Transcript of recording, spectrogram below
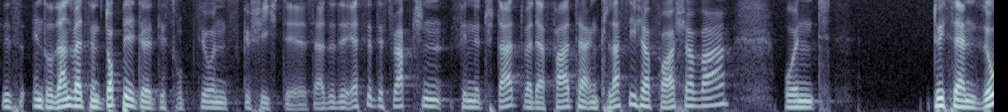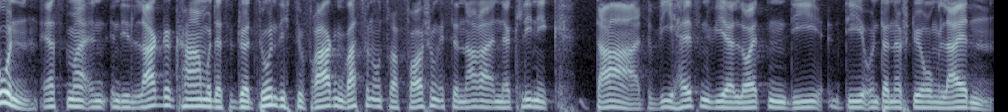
Das ist interessant, weil es eine doppelte Disruptionsgeschichte ist. Also die erste Disruption findet statt, weil der Vater ein klassischer Forscher war und durch seinen Sohn erstmal in, in die Lage kam oder Situation, sich zu fragen, was von unserer Forschung ist denn nachher in der Klinik da? Also wie helfen wir Leuten, die, die unter einer Störung leiden?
